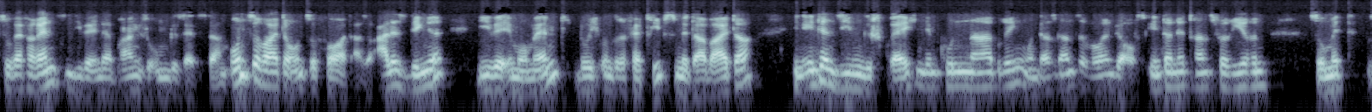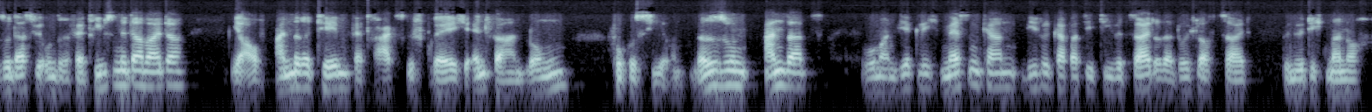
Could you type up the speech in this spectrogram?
zu Referenzen, die wir in der Branche umgesetzt haben und so weiter und so fort. Also alles Dinge, die wir im Moment durch unsere Vertriebsmitarbeiter in intensiven Gesprächen dem Kunden nahebringen. Und das Ganze wollen wir aufs Internet transferieren, somit, sodass wir unsere Vertriebsmitarbeiter ja auf andere Themen, Vertragsgespräche, Endverhandlungen fokussieren. Das ist so ein Ansatz, wo man wirklich messen kann, wie viel kapazitive Zeit oder Durchlaufzeit benötigt man noch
